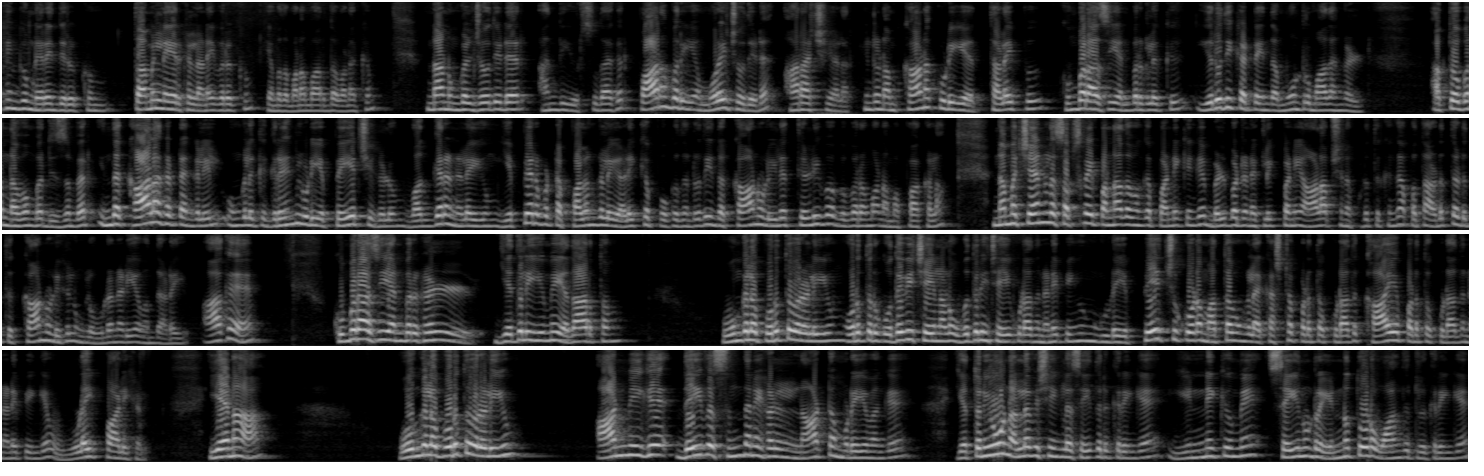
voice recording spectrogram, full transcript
உலகெங்கும் நிறைந்திருக்கும் தமிழ் நேயர்கள் அனைவருக்கும் எமது மனமார்ந்த வணக்கம். நான் உங்கள் ஜோதிடர் அந்தியூர் சுதாகர் பாரம்பரிய முறை ஜோதிட ஆராய்ச்சியாளர். இன்று நாம் காணக்கூடிய தலைப்பு கும்பராசி அன்பர்களுக்கு இறுதிக்கட்ட இந்த மூன்று மாதங்கள் அக்டோபர் நவம்பர் டிசம்பர் இந்த காலகட்டங்களில் உங்களுக்கு கிரகங்களுடைய பெயர்ச்சிகளும் வக்கர நிலையும் எப்பேற்பட்ட பலன்களை அளிக்கப் போகுதுன்றது இந்த காணொளியில் தெளிவாக விவரமாக நம்ம பார்க்கலாம். நம்ம சேனலை சப்ஸ்கிரைப் பண்ணாதவங்க பண்ணிக்கோங்க. பெல் பட்டனை கிளிக் பண்ணி ஆல் ஆப்ஷனை கொடுத்துக்குங்க. அப்போ தான் அடுத்தடுத்து காணொளிகள் உங்களை உடனடியாக வந்து அடையும். ஆக கும்பராசி அன்பர்கள் எதுலேயுமே யதார்த்தம் உங்களை பொறுத்தவரையிலையும் ஒருத்தருக்கு உதவி செய்யனாலும் உபதிரியம் செய்யக்கூடாதுன்னு நினைப்பீங்க. உங்களுடைய பேச்சு கூட மற்றவங்களை கஷ்டப்படுத்தக்கூடாது காயப்படுத்தக்கூடாதுன்னு நினைப்பீங்க. உழைப்பாளிகள். ஏன்னா உங்களை பொறுத்தவரையிலையும் ஆன்மீக தெய்வ சிந்தனைகள் நாட்டம் உடையவங்க எத்தனையோ நல்ல விஷயங்களை செய்திருக்கிறீங்க. இன்றைக்குமே செய்யணுன்ற எண்ணத்தோடு வாழ்ந்துட்டு இருக்கிறீங்க.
